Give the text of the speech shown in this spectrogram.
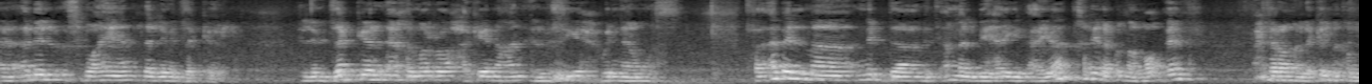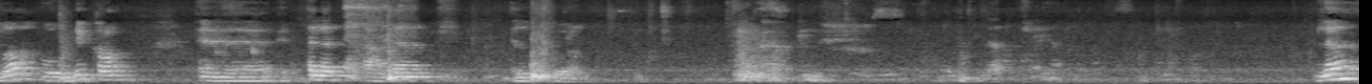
آه، قبل أسبوعين للي متذكر. اللي متذكر آخر مرة حكينا عن المسيح والناموس. فقبل ما نبدأ نتأمل بهاي الآيات خلينا كلنا نوقف احتراما لكلمة الله ونقرأ آه، الثلاث أعداد المذكورة. لا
